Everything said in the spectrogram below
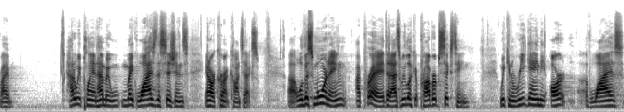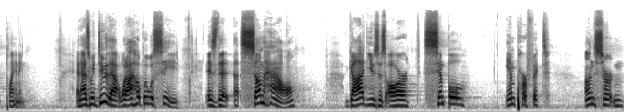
Right? How do we plan? How do we make wise decisions in our current context? Uh, well, this morning, I pray that as we look at Proverbs 16, we can regain the art of wise planning. And as we do that, what I hope we will see is that uh, somehow God uses our simple, imperfect, uncertain,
